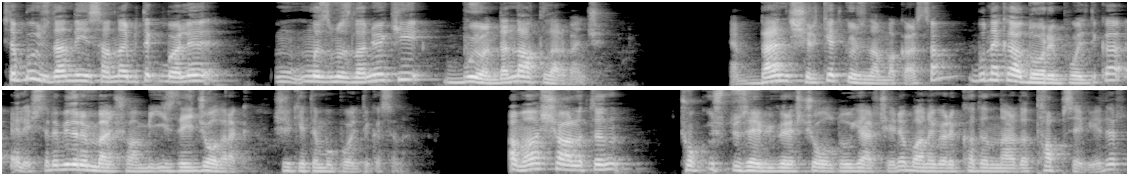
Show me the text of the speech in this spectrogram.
İşte bu yüzden de insanlar bir tık böyle mızmızlanıyor ki bu yönden de haklılar bence. Yani ben şirket gözünden bakarsam bu ne kadar doğru bir politika eleştirebilirim ben şu an bir izleyici olarak şirketin bu politikasını. Ama Charlotte'ın çok üst düzey bir güreşçi olduğu gerçeğini bana göre kadınlarda top seviyedir.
